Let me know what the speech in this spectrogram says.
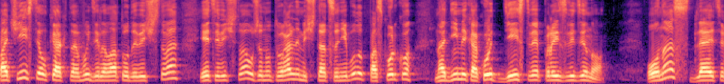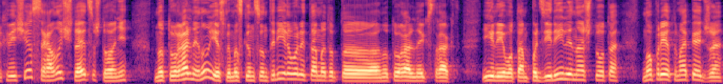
почистил как-то, выделил оттуда вещества, и эти вещества уже натуральными считаться не будут, поскольку над ними какое-то действие произведено. У нас для этих веществ все равно считается, что они натуральные. Ну, если мы сконцентрировали там этот э, натуральный экстракт или его там поделили на что-то, но при этом, опять же,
